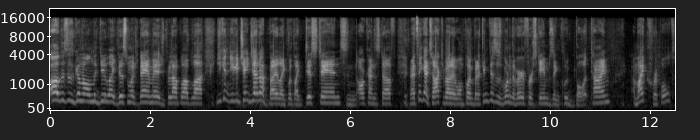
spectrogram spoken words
oh, this is gonna only do, like, this much damage, blah, blah, blah, you can, you can change that up by, like, with, like, distance and all kinds of stuff. And I think I talked about it at one point, but I think this is one of the very first games that include bullet time. Am I crippled?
